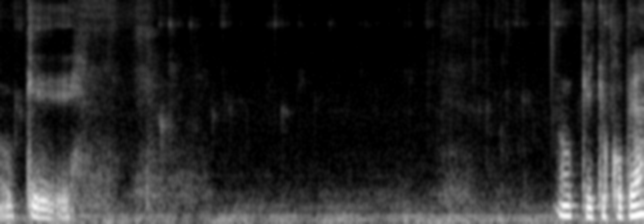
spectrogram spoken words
Oke. Oke cukup ya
